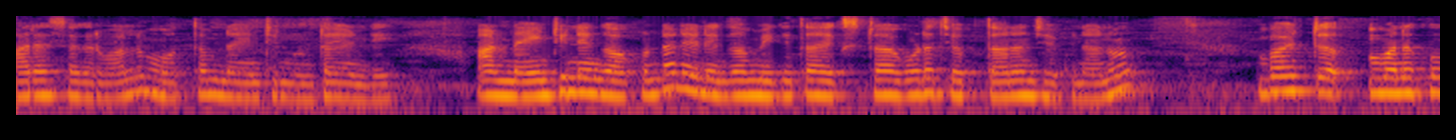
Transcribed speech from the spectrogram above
ఆర్ఎస్ అగర్వాల్ మొత్తం నైన్టీన్ ఉంటాయండి. ఆ నైన్టీనే కాకుండా నేను ఇంకా మిగతా ఎక్స్ట్రా కూడా చెప్తానని చెప్పినాను. బట్ మనకు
